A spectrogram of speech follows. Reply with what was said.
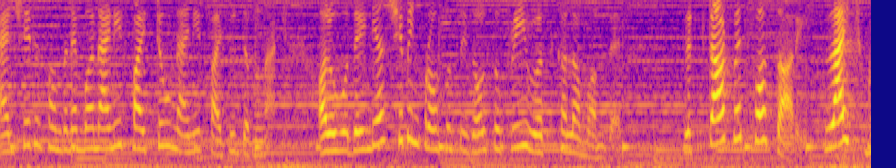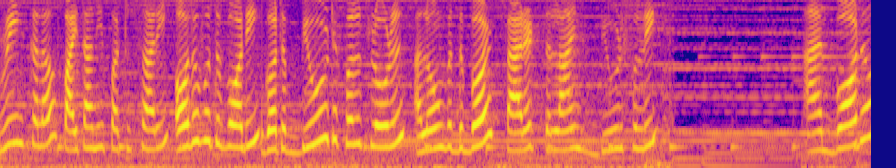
and share this on the number 9852 985299. All over the India, shipping process is also free with Kalamandir. Let's start with first sari. Light green color Paithani Pattu sari. All over the body got a beautiful florals along with the birds. Parrots aligned beautifully. And border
